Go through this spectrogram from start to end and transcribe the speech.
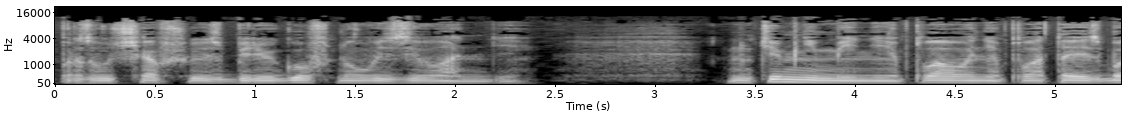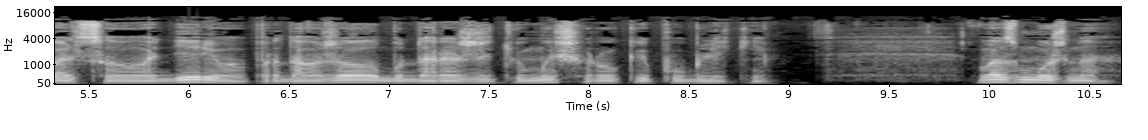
прозвучавшую из берегов Новой Зеландии. Но тем не менее, плавание плота из бальсового дерева продолжало будоражить умы широкой публики. Возможно,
